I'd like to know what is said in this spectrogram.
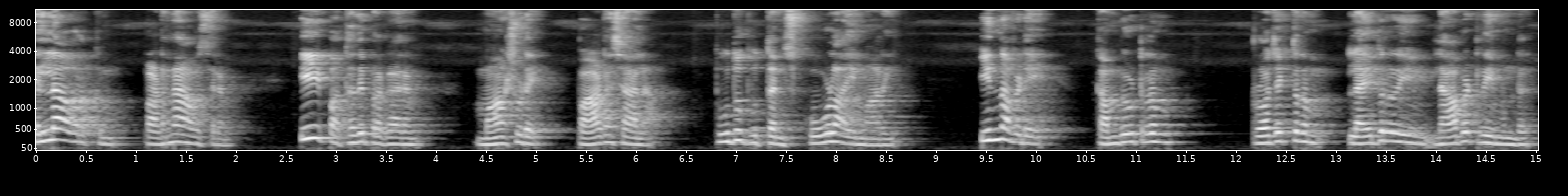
എല്ലാവർക്കും പഠനാവസരം. ഈ പദ്ധതി പ്രകാരം മാഷുടെ പാഠശാല പുതുപുത്തൻ സ്കൂളായി മാറി. ഇന്നവിടെ കമ്പ്യൂട്ടറും പ്രൊജക്ടറും ലൈബ്രറിയും ലാബറട്ടറിയും ഉണ്ട്.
